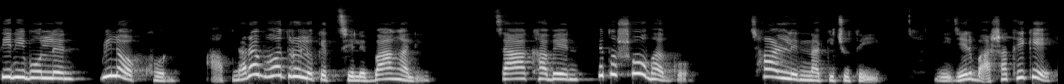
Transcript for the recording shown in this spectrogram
তিনি বললেন, বিলক্ষণ, আপনারা ভদ্রলোকের ছেলে, বাঙালি। চা খাবেন, এ তো সৌভাগ্য। ছাড়লেন না কিছুতেই। নিজের বাসা থেকে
